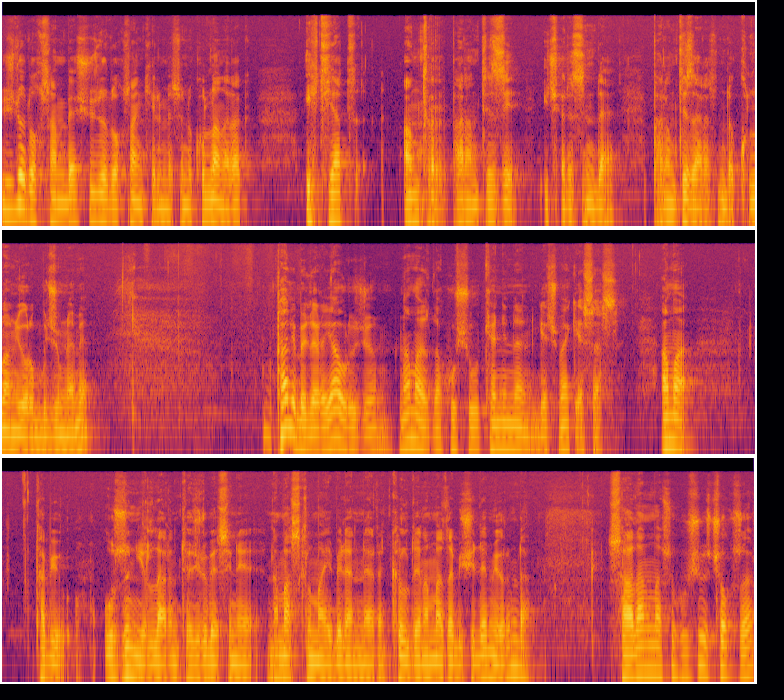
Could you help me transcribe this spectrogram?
yüzde 95, yüzde 90 kelimesini kullanarak ihtiyat antır parantezi içerisinde, parantez arasında kullanıyorum bu cümlemi. Talebelere yavrucuğum namazda huşu kendinden geçmek esas. Ama tabi uzun yılların tecrübesini namaz kılmayı bilenlerin kıldığı namaza bir şey demiyorum da sağlanması huşu çok zor.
